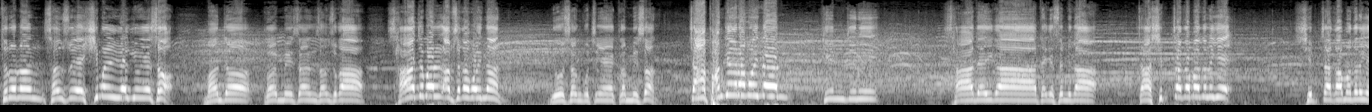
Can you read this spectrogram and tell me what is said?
들어오는 선수의 힘을 역이용해서 먼저 권민선 선수가 4점을 앞서가고 있는 유성구층의 권민선. 자, 반격을 하고 있는 김진희 4대2가 되겠습니다. 자, 십자가 모델리기. 십자가 모델리기.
